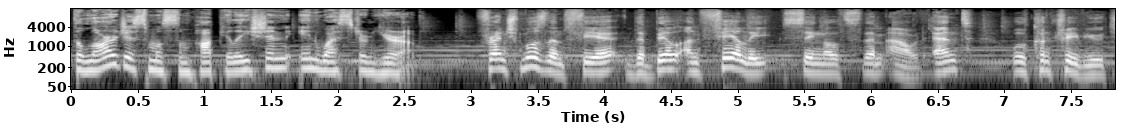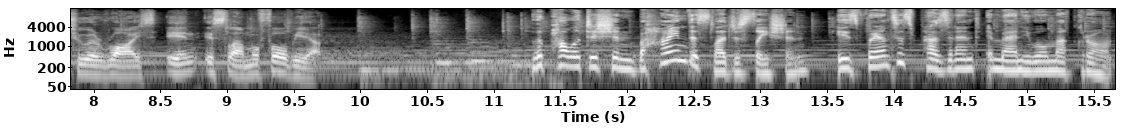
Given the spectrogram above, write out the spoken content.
the largest Muslim population in Western Europe. French Muslims fear the bill unfairly singles them out and will contribute to a rise in Islamophobia. The politician behind this legislation is France's President Emmanuel Macron.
